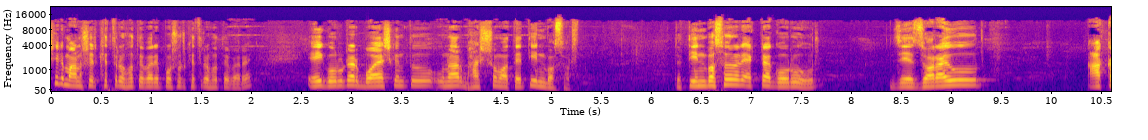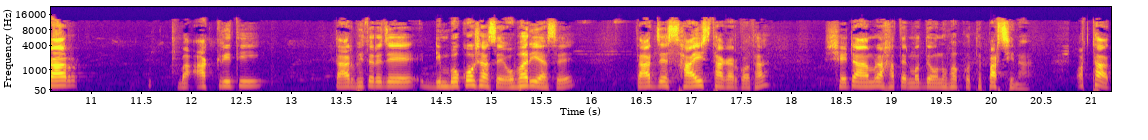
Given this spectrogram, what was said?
সেটা মানুষের ক্ষেত্রে হতে পারে, পশুর ক্ষেত্রে হতে পারে, এই গরুটার বয়স কিন্তু উনার ভাষ্য মতে তিন বছর। তো তিন বছরের একটা গরুর যে জরায়ুর আকার বা আকৃতি, তার ভিতরে যে ডিম্বকোষ আছে, ওভারি আছে, তার যে সাইজ থাকার কথা, সেটা আমরা হাতের মধ্যে অনুভব করতে পারছি না। অর্থাৎ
